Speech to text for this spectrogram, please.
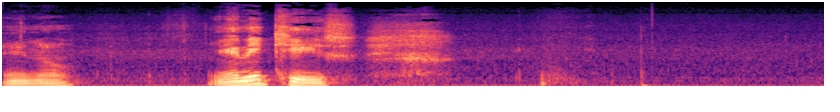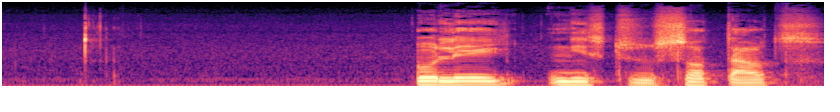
you know. In any case, Ole needs to sort out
